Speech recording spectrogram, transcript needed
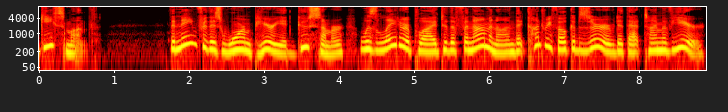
geese month. The name for this warm period, goose summer, was later applied to the phenomenon that country folk observed at that time of year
